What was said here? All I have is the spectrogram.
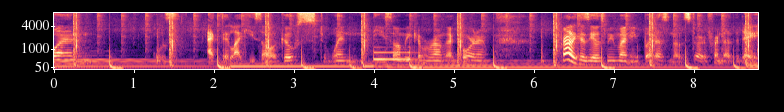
one was acted like he saw a ghost when he saw me come around that corner. Probably because he owes me money, but that's another story for another day.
